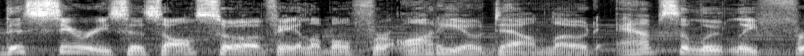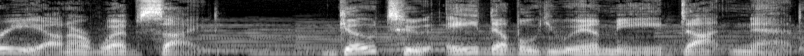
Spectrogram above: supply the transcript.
This series is also available for audio download absolutely free on our website. Go to awme.net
